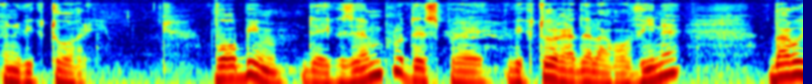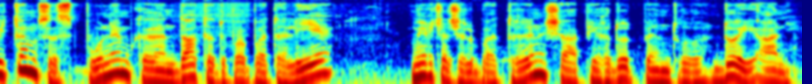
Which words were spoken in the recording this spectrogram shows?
în victorii. Vorbim, de exemplu, despre victoria de la Rovine, dar uităm să spunem că, îndată după bătălie, Mircea cel Bătrân și-a pierdut pentru doi ani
